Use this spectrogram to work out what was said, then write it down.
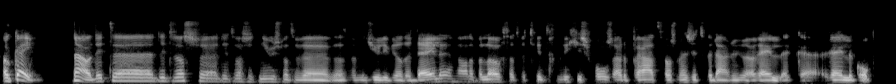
Oké. Nou, dit, uh, dit, was, uh, dit was het nieuws wat we, wat we met jullie wilden delen. We hadden beloofd dat we 20 minuutjes vol zouden praten. Volgens mij zitten we daar nu al redelijk, uh, redelijk op.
